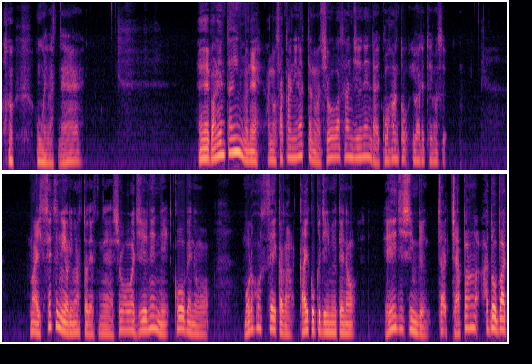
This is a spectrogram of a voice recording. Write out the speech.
思いますね。えー、バレンタインがね、あの、盛んになったのは昭和30年代後半と言われています。まあ一説によりますとですね、昭和10年に神戸のモロホス製菓が外国人向けの英字新聞、ザ・ジャパン・アドバ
